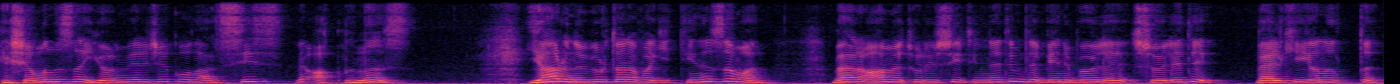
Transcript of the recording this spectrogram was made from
Yaşamınıza yön verecek olan siz ve aklınız. Yarın öbür tarafa gittiğiniz zaman ben Ahmet Hulusi'yi dinledim de beni böyle söyledi. Belki yanılttı.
